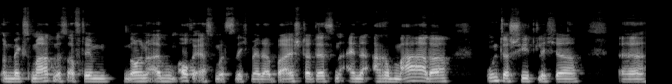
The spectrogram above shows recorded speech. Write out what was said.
Und Max Martin ist auf dem neuen Album auch erstmals nicht mehr dabei. Stattdessen eine Armada unterschiedlicher äh,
